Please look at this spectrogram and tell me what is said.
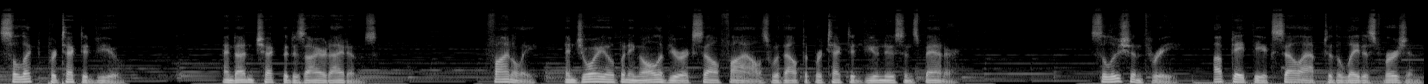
select Protected View. And uncheck the desired items. Finally, enjoy opening all of your Excel files without the Protected View nuisance banner. Solution 3. Update the Excel app to the latest version.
